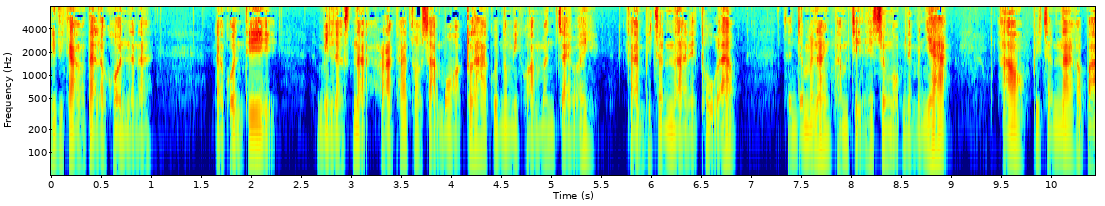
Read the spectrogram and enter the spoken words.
วิธีการของแต่ละคนนะนะนะคนที่มีลักษณะราคะโทสะโมหะกล้าคุณต้องมีความมั่นใจว่าการพิจารณาเนี่ยถูกแล้ว ฉันจะมานั่งทำจิตให้สงบเนี่ยมันยาก เอาพิจารณาเข้าไป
